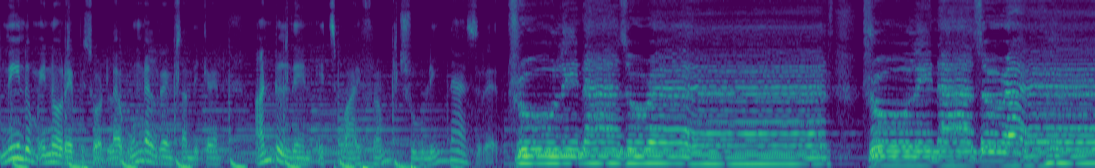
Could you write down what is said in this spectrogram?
மீண்டும் இன்னொரு எபிசோடில் உங்கள் சந்திக்கிறேன். Until then it's bye from truly Nazareth truly Nazareth, truly Nazareth.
